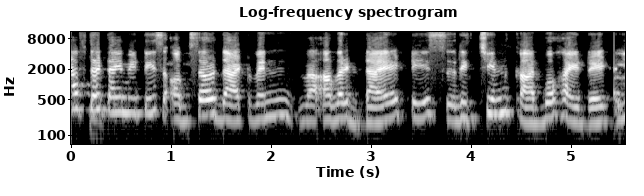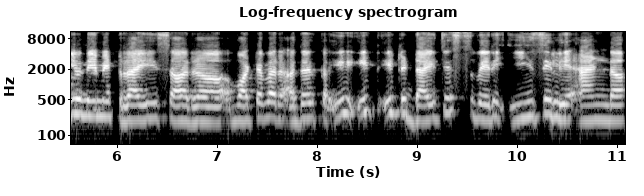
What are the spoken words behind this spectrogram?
of the time it is observed that when our diet is rich in carbohydrate you name it rice or uh, whatever other it, it it digests very easily and uh,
